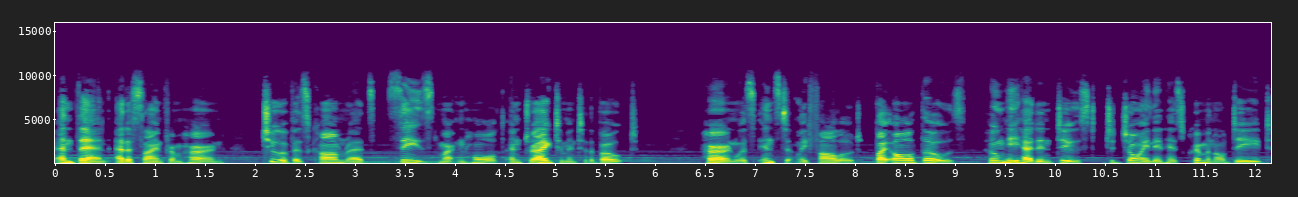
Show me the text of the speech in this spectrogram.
And then, at a sign from Hearne, two of his comrades seized Martin Holt and dragged him into the boat. Hearne was instantly followed by all those whom he had induced to join in his criminal deed.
